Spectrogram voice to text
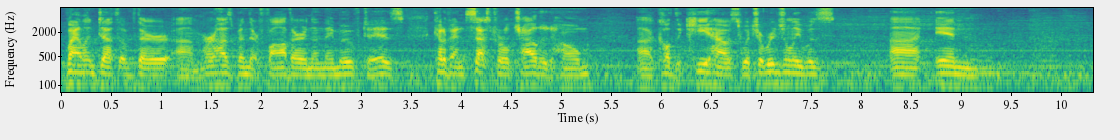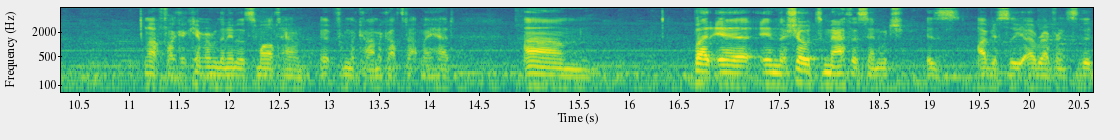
violent death of their um, her husband, their father, and then they moved to his kind of ancestral childhood home uh, called the Key House, which originally was uh, in oh fuck, I can't remember the name of the small town from the comic off the top of my head. But uh, in the show, it's Matheson, which is obviously a reference to the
